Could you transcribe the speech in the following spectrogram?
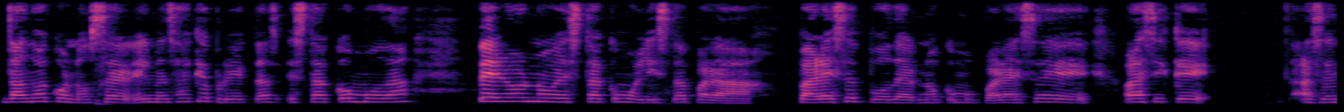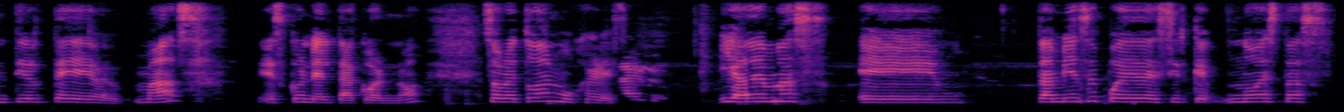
dando a conocer. El mensaje que proyectas está cómoda, pero no está como lista para, para ese poder, ¿no? Como para ese, ahora sí que a sentirte más es con el tacón, ¿no? Sobre todo en mujeres. Y además, eh, también se puede decir que no estás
